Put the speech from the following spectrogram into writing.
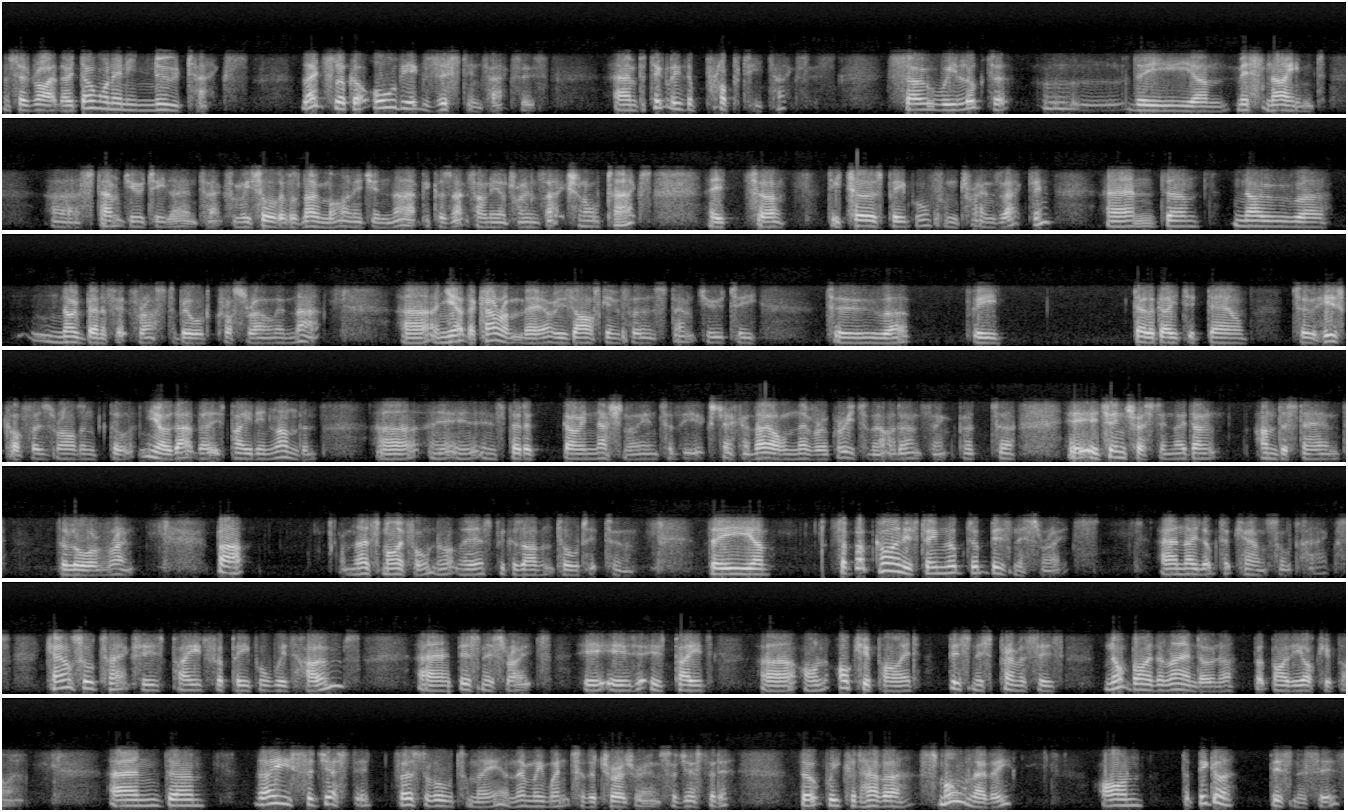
and said, right, they don't want any new tax. Let's look at all the existing taxes, and particularly the property taxes. So we looked at the um, misnamed uh, stamp duty land tax, and we saw there was no mileage in that because that's only a transactional tax. It uh, deters people from transacting, and um, no uh, no benefit for us to build Crossrail in that. Uh, and yet the current mayor is asking for stamp duty to uh, be delegated down to his coffers rather than you know that that is paid in London uh, in, instead of going nationally into the exchequer. They'll never agree to that, I don't think. But uh, it, it's interesting. They don't understand the law of rent. But that's my fault, not theirs, because I haven't taught it to them. The um, so Bob Kiley's team looked at business rates, and they looked at council tax, Council tax is paid for people with homes, and business rates is is paid uh, on occupied business premises, not by the landowner but by the occupier. And um, they suggested, first of all, to me, and then we went to the Treasury and suggested it, that we could have a small levy on the bigger businesses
